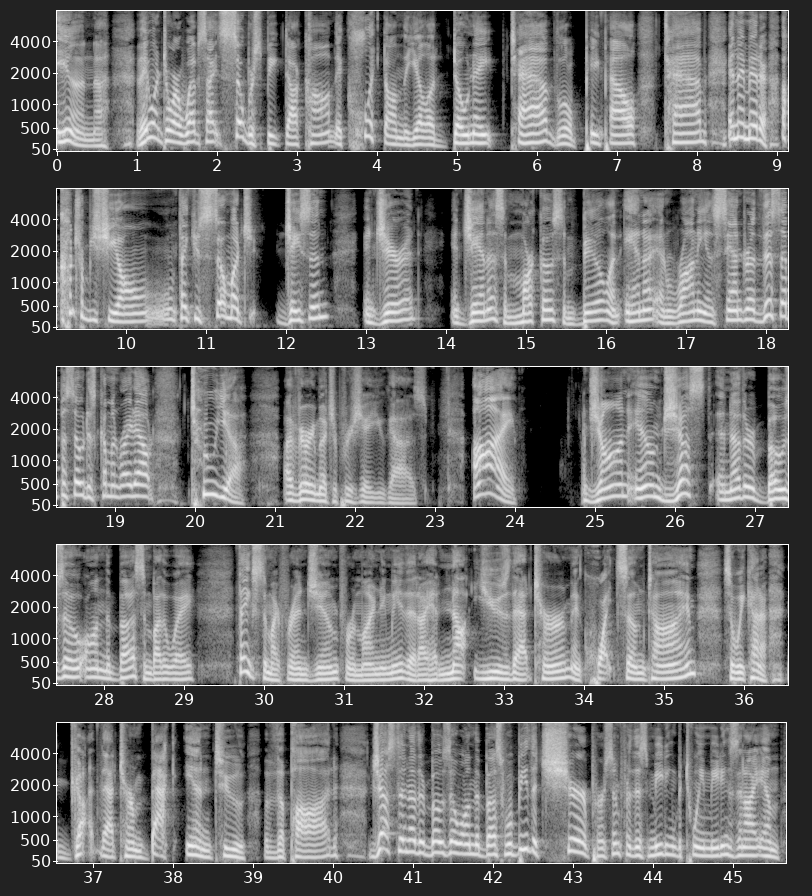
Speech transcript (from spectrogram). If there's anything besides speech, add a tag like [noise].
in. They went to our website, soberspeak.com. They clicked on the yellow donate tab, the little PayPal tab, and they made a, a contribution. Thank you so much, Jason and Jared and Janice and Marcos and Bill and Anna and Ronnie and Sandra. This episode is coming right out to you. I very much appreciate you guys. I, John M., just another bozo on the bus. And by the way, Thanks to my friend Jim for reminding me that I had not used that term in quite some time. So we kind of got that term back into the pod. Just another bozo on the bus will be the chairperson for this meeting between meetings, and I am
